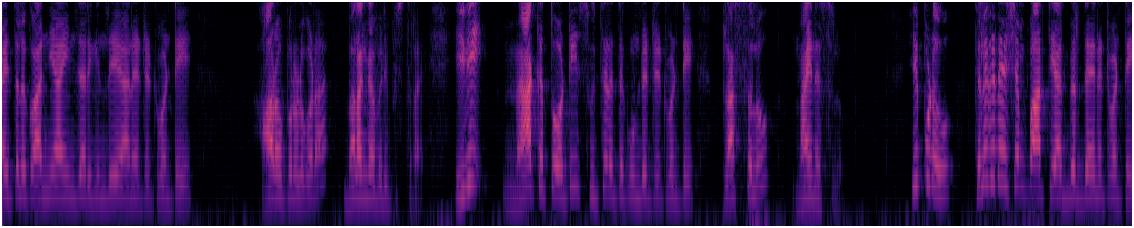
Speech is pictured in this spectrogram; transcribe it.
రైతులకు అన్యాయం జరిగింది అనేటటువంటి ఆరోపణలు కూడా బలంగా వినిపిస్తున్నాయి. ఇవి మేకతోటి సుచరితకు ఉండేటటువంటి ప్లస్లు మైనస్లు ఇప్పుడు తెలుగుదేశం పార్టీ అభ్యర్థి అయినటువంటి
